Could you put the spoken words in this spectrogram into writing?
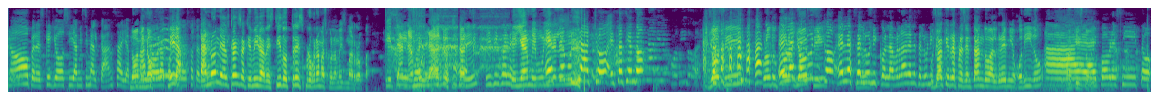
No, pero es que yo sí, a mí sí me alcanza. Y No, a mí no. ahora Mira, tan viene. no me alcanza que mira, vestido tres programas con la misma ropa. Qué tan Sí, amulado estaré. Sí, sí, huele. Que ya me voy a ir a Este la... muchacho está haciendo... Yo sí, él productora, es yo el sí. único, él es el único, la verdad, él es el único. Pues yo aquí representando al gremio jodido. Ay, aquí estoy. pobrecito.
